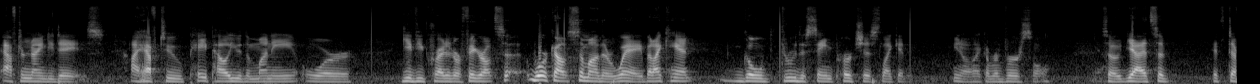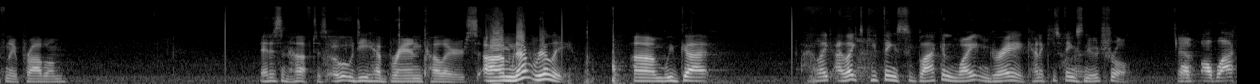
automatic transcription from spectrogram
after 90 days. I have to PayPal you the money or give you credit or figure out work out some other way, but I can't go through the same purchase like it, you know, like a reversal. So yeah, it's a it's definitely a problem. Edison Huff, does OOD have brand colors? Um, not really. Um, we've got. I like I like to keep things black and white and gray. Kind of keep things neutral. Yeah. All, all black?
